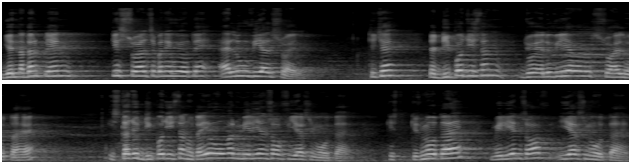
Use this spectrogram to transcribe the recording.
ये नदर्न प्लेन किस सॉइल से बने हुए होते हैं? एलुवियल सॉइल ठीक है? तो डिपोजिशन जो एलुवियल सॉइल होता है इसका जो डिपोजिशन होता है, ये ओवर मिलियंस ऑफ़ ईयर्स में होता है। किस किसमें होता है? मिलियंस ऑफ़ ईयर्स में होता है।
